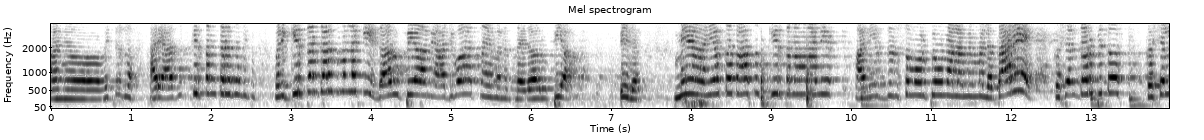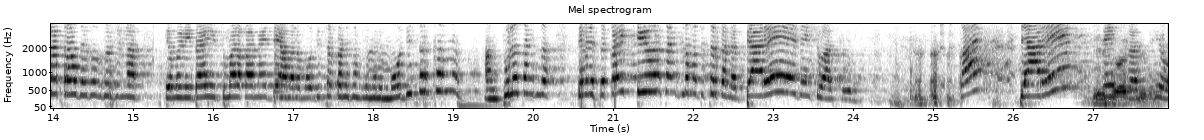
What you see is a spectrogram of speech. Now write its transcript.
आणि विचारलं अरे आजच कीर्तन करायचं नाही का?" म्हणे कीर्तन करायचं म्हणलं की दारू पिया मी अजिबात नाही म्हणत नाही दारू पिया. पिलं. मी एकच असंच कीर्तनावर आले आणि एक जण समोर पिऊन आला. मी म्हणलं का रे? कशाला दारू पितोस? कशाला त्रास देतोस घरच्यांना? ते म्हणे ताई तुम्हाला काय माहितीये आम्हाला मोदी सरकारने सांगितलं. म्हणे मोदी सरकारनं? आणि तुला सांगितलं? ते म्हणे सकाळी टीव्हीवर सांगितलं मोदी सरकारनं. प्यारे देशवासी. काय? प्यारे देशवासी. हो.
